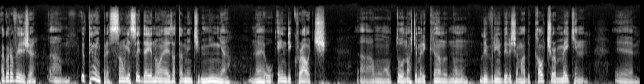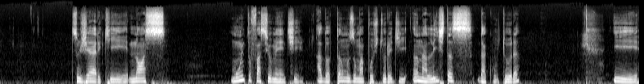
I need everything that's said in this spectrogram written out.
Agora veja, um, eu tenho a impressão, e essa ideia não é exatamente minha, né? o Andy Crouch, uh, um autor norte-americano, num livrinho dele chamado Culture Making, é, sugere que nós muito facilmente adotamos uma postura de analistas da cultura e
